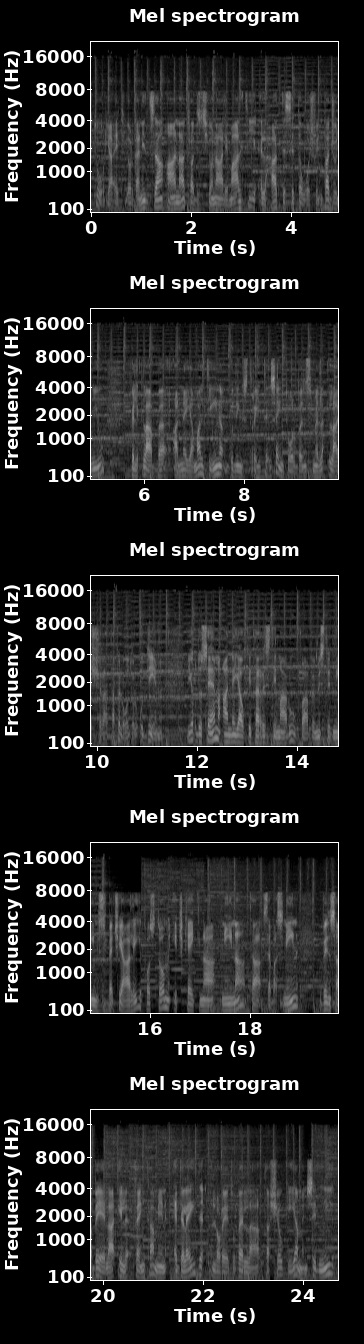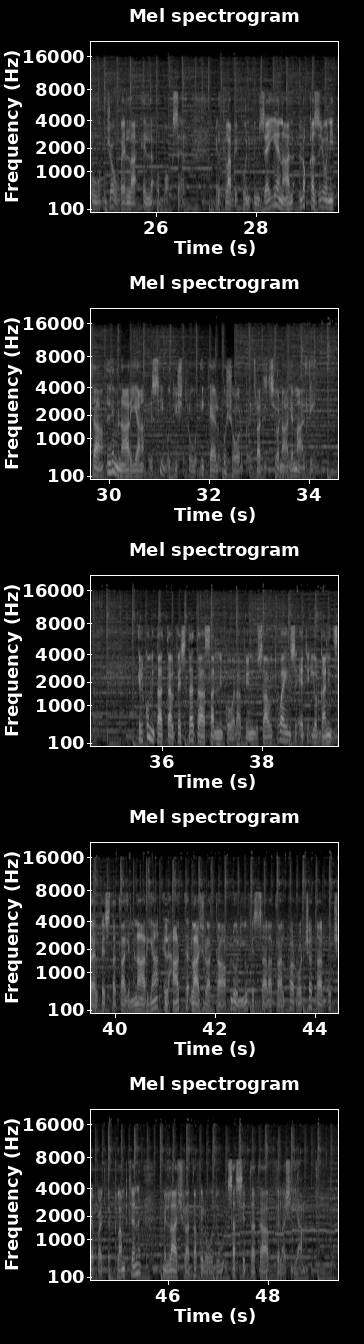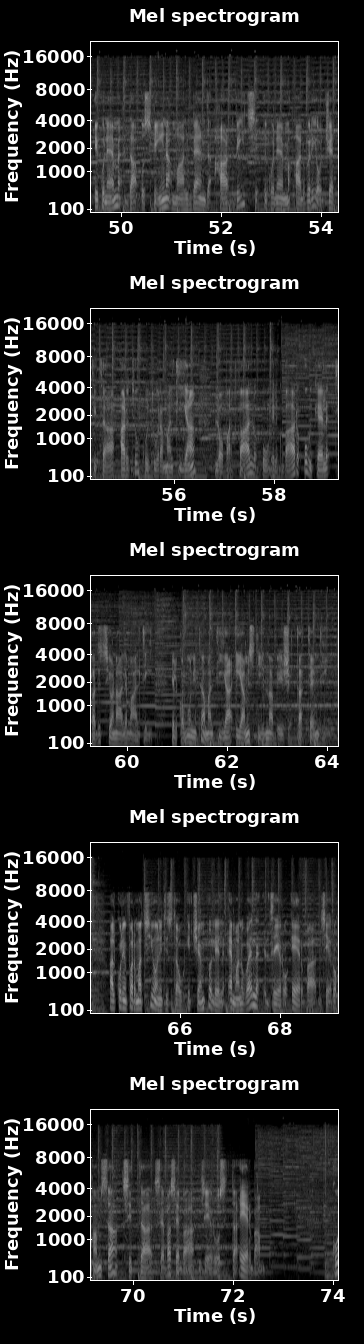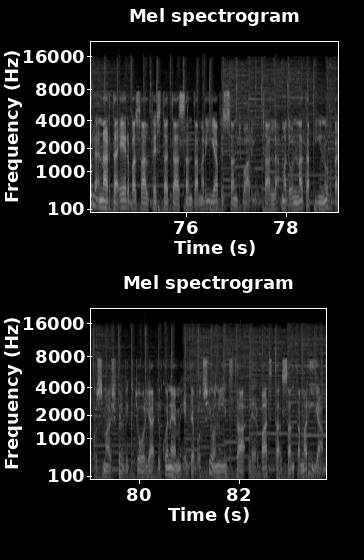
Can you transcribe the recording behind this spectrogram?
Victoria qed jorganizza Għana tradizzjonali Malti il-Ħadd is-26 ta' Ġunju fil-Klabb Għannejja Maltin, Gooding Street, St Albans mill-għaxra ta' filgħodu 'l quddiem. Jieħdu sehem għannejja u kitarristi magħrufa bi mistednin speċjali fosthom iċ-ċkejkna Nina ta' seba' snin, Vince Abela il-Fenka minn Adelaide, Loreto Vella tax-Xewkija minn Sydney u Joe Vella il-Boxer. Il-klabb ikun imżejjen għal l-okkażjoni ta' l-imnarja ssibu tixtru ikel u xorb tradizzjonali Malti. Il-Kumitat tal-Festa ta' San Nikola fi New South Wales qed jorganizza l-festa ta' l-imnarja il-Ħadd l-10 ta' Lulju fis-sala tal-parroċċa tal-Good Shepherd fi Plumpton mill-10 ta' filgħodu sas-sitta ta' filgħaxija. Ikun hemm daqq u żfin mal-band Heartbeats, ikun hemm għall-wiri oġġetti ta' arti u kultura Maltija, logħob għat-tfal u l-kbar u ikel tradizzjonali Malti. Il-komunità Maltija hija mistiedna biex tattendi. Għal kull informazzjoni tistgħu iċċemplu lil Emanuel 0405 677 064. Kull nhar ta' Erbgħa sar festa ta' Santa Marija fis-Santwarju tal-Madonna ta' Pinu f'Bekusmax fil-Victoria ikun hemm id-devozzjonijiet ta' l-Erbgħat ta' Santa Marija,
